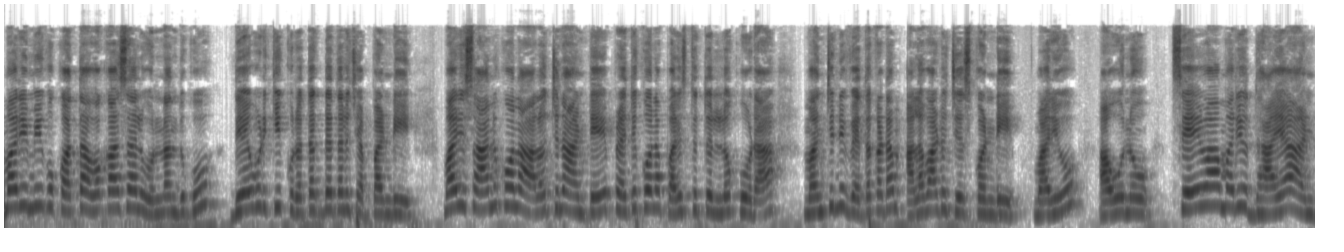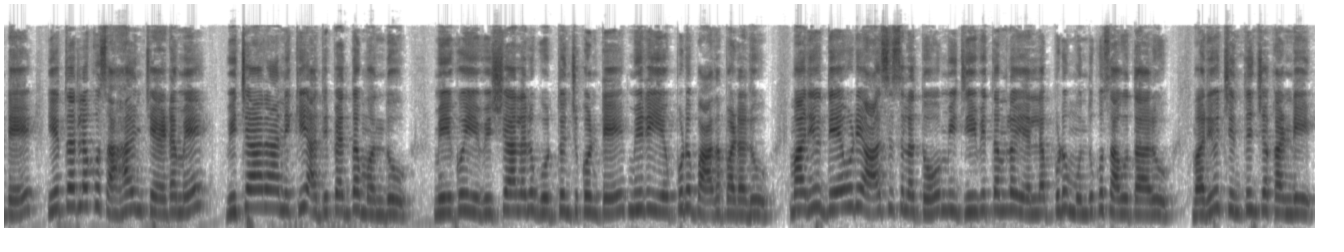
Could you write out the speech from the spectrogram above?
మరి మీకు కొత్త అవకాశాలు ఉన్నందుకు దేవుడికి కృతజ్ఞతలు చెప్పండి. మరి సానుకూల ఆలోచన అంటే ప్రతికూల పరిస్థితుల్లో కూడా మంచిని వెతకడం అలవాటు చేసుకోండి. మరియు అవును సేవ మరియు దాయా అంటే ఇతరులకు సహాయం చేయడమే విచారానికి అతిపెద్ద మందు. మీకు ఈ విషయాలను గుర్తుంచుకుంటే మీరు ఎప్పుడు బాధపడరు. మరియు దేవుడి ఆశీస్సులతో మీ జీవితంలో ఎల్లప్పుడూ ముందుకు సాగుతారు. మరియు చింతించకండి.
